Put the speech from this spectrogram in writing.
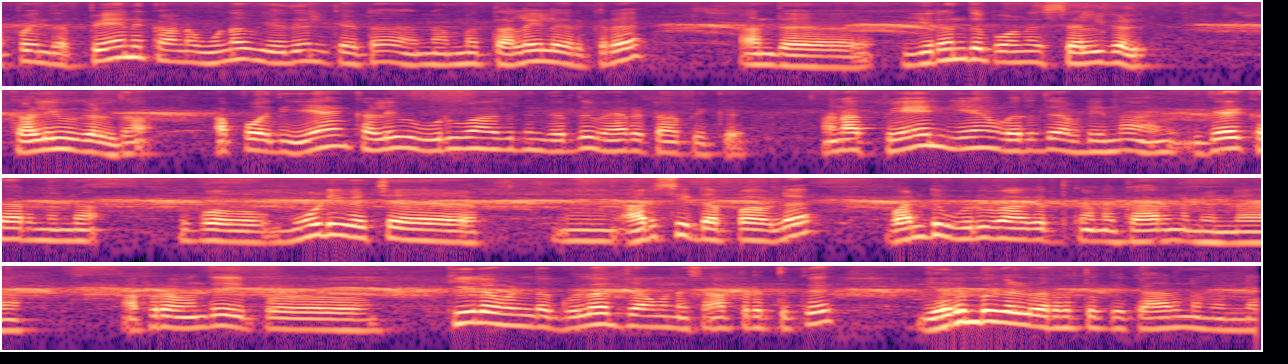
அப்போ இந்த பேனுக்கான உணவு எதுன்னு கேட்டால் நம்ம தலையில் இருக்கிற அந்த இறந்து போன செல்கள் கழிவுகள் தான். அப்போ அது ஏன் கழிவு உருவாகுதுங்கிறது வேறு டாபிக்கு ஆனால் பேன் ஏன் வருது அப்படின்னா இதே காரணம்தான் இப்போது மூடி வச்ச அரிசி டப்பாவில் வண்டு உருவாகிறதுக்கான காரணம் என்ன? அப்புறம் வந்து இப்போது கீழே விழுந்த குலாப் ஜாமுனை சாப்பிட்றதுக்கு எறும்புகள் வர்றதுக்கு காரணம் என்ன?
